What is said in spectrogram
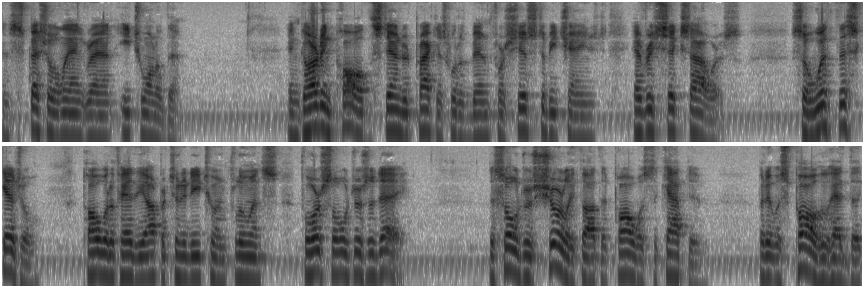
and special land grant, each one of them. In guarding Paul, the standard practice would have been for shifts to be changed every six hours. So, with this schedule, Paul would have had the opportunity to influence four soldiers a day. The soldiers surely thought that Paul was the captive, but it was Paul who had the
